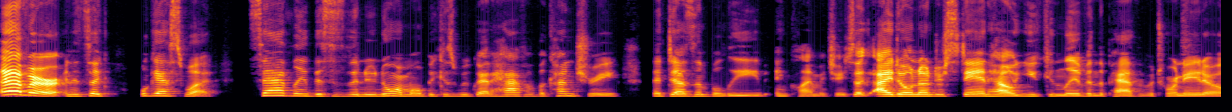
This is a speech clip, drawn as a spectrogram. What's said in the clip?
ever. And it's like, well, guess what? Sadly, this is the new normal because we've got half of a country that doesn't believe in climate change. Like, I don't understand how you can live in the path of a tornado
